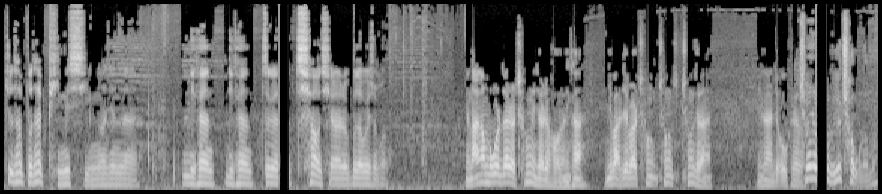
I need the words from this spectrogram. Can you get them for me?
就它不太平行啊。现在，你看，你看这个翘起来了，不知道为什么。你拿根木棍在这撑一下就好了。你看，你把这边撑撑撑起来，你看就 OK 了。撑着不就丑了吗？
